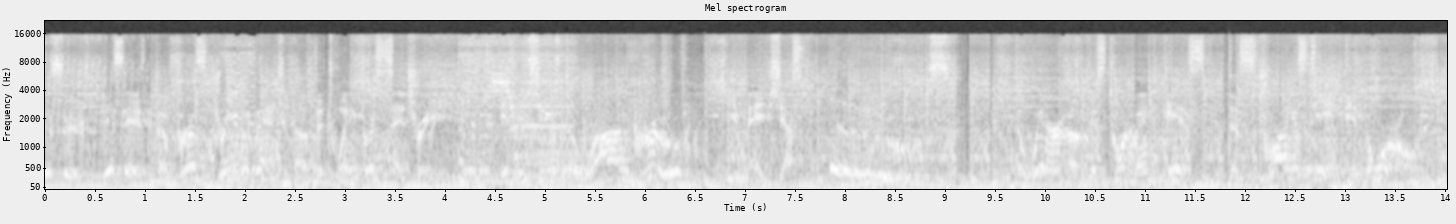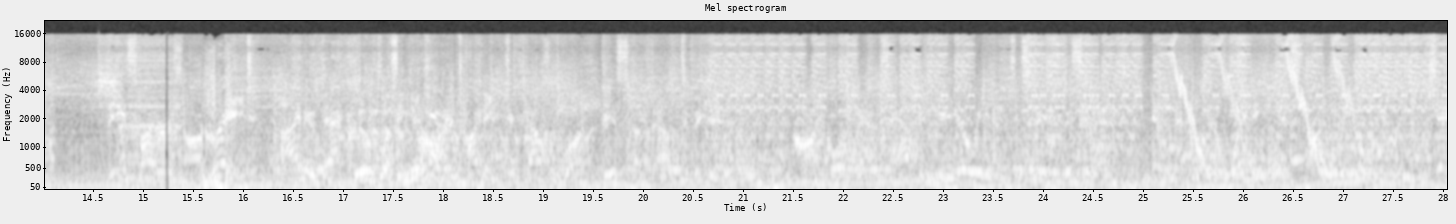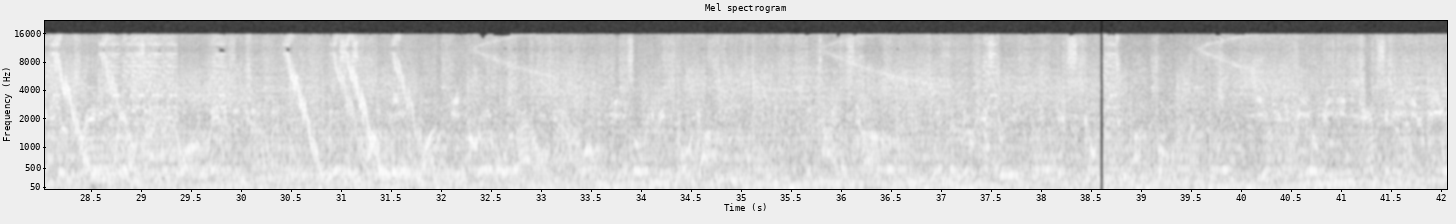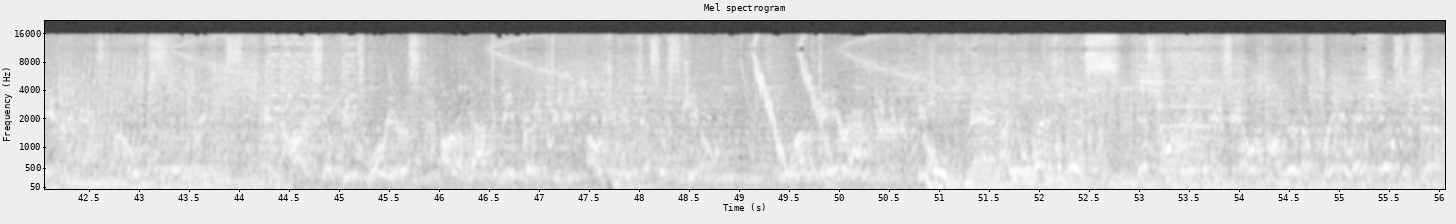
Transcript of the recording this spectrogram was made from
This is this is the first dream event of the 21st century. If you choose the wrong groove, you may just lose. The winner of this tournament is the strongest team in the world. These fighters are great. I knew that groove was in your heart. Fighting 2001 is about to begin. Hardcore fans have been eagerly anticipating this event, and now the waiting is finally over. Check your training wheels at the door, one incredible battle that won't easily be forgotten. The time has come when the new history is going to unfold. You can feel the intensity in the air as the hopes, dreams, and hearts of these warriors are about to be put to the ultimate test of skill. What thereafter? Oh man, are you ready for this? This tournament is held under the free ratio system.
